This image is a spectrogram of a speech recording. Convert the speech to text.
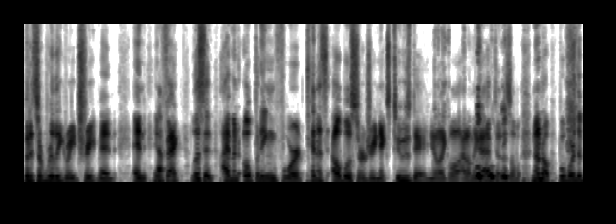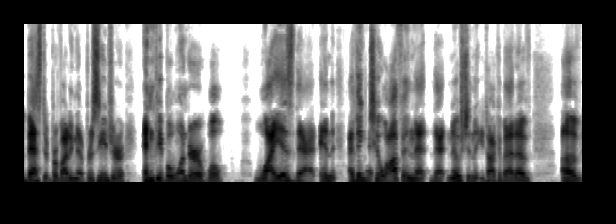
but it's a really great treatment. And in yeah. fact, listen, I have an opening for tennis elbow surgery next Tuesday, and you're like, well, I don't think I have tennis elbow. No, no, but we're the best at providing that procedure, and people wonder, well, why is that? And I think too often that that notion that you talk about of of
